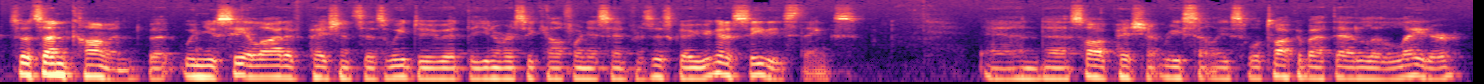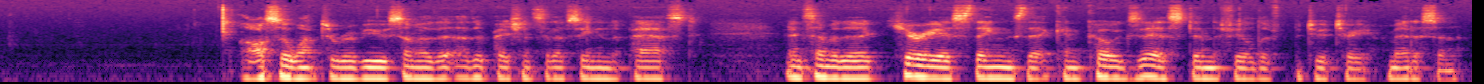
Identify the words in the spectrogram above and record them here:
So it's uncommon, but when you see a lot of patients, as we do at the University of California, San Francisco, you're going to see these things. And uh, saw a patient recently, so we'll talk about that a little later. Also want to review some of the other patients that I've seen in the past and some of the curious things that can coexist in the field of pituitary medicine.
